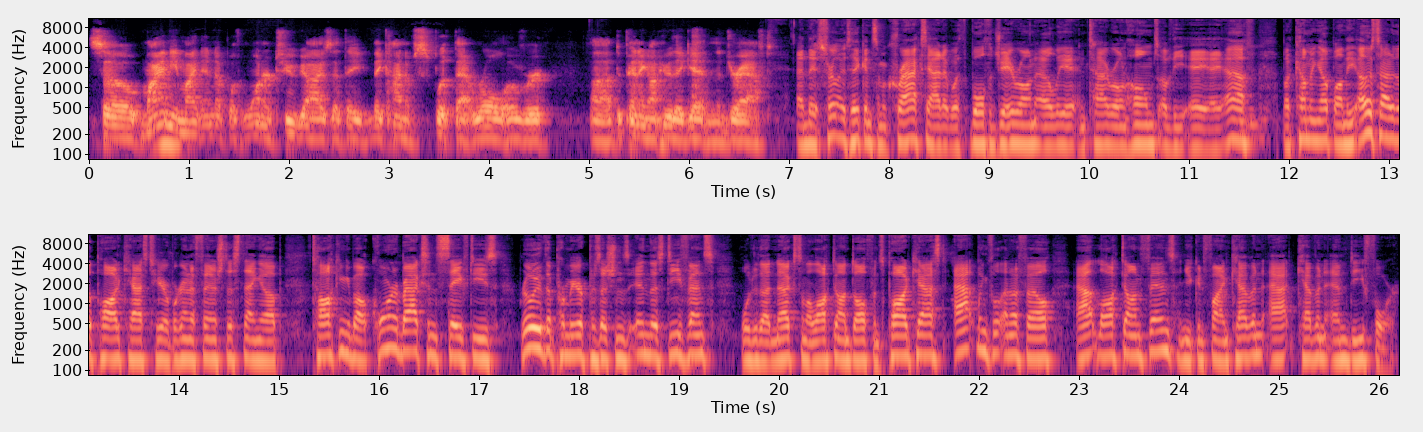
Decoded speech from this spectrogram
So Miami might end up with one or two guys that they, they kind of split that role over, uh, depending on who they get in the draft and they've certainly taken some cracks at it with both Jayrone Elliott and Tyrone Holmes of the AAF. But coming up on the other side of the podcast here, we're going to finish this thing up talking about cornerbacks and safeties, really the premier positions in this defense. We'll do that next on the Locked On Dolphins podcast at Wingfield NFL, at Locked On Fins, and you can find Kevin at KevinMD4.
